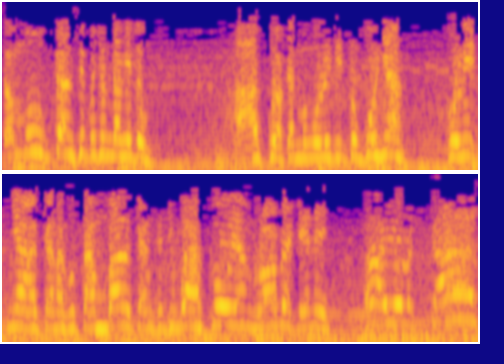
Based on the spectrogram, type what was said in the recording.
Temukan si pecundang itu. Aku akan menguliti tubuhnya. Kulitnya akan aku tambalkan ke jubahku yang robek ini. Ayo lekas!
